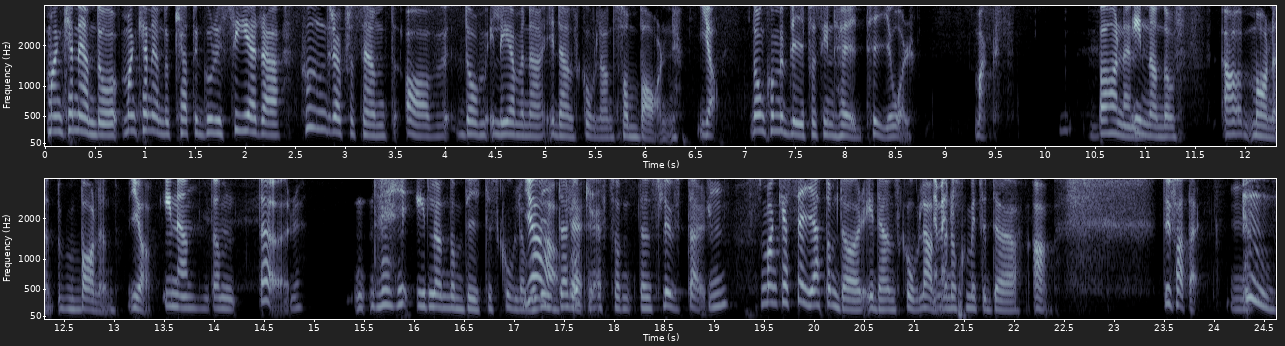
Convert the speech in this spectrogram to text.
Man, kan ändå, man kan ändå kategorisera 100% av de eleverna i den skolan som barn. Ja, De kommer bli på sin höjd 10 år, max. barnen Innan de... Ja, barnen. barnen ja. innan de dör. Nej, innan de byter skola och Ja, går vidare okej. eftersom den slutar. Så man kan säga att de dör i den skolan, men, men- de kommer inte dö... Ja. Du fattar.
